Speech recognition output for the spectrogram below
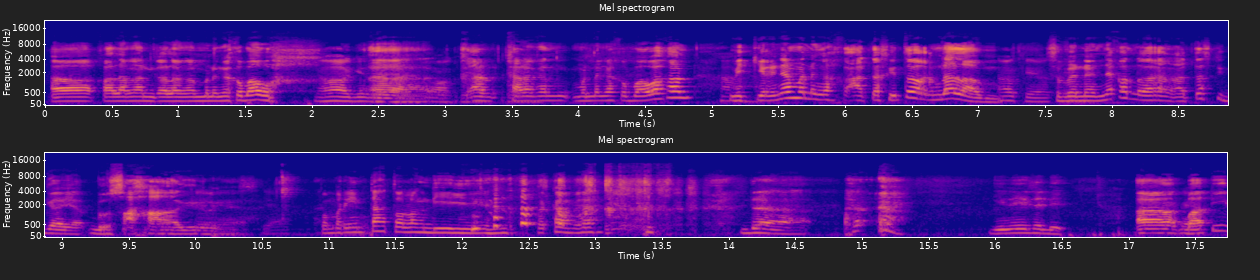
eh, kalangan-kalangan menengah ke bawah Oh, gitu ya. Ah, Oke. kan- kalangan menengah ke bawah kan mikirnya menengah ke atas itu orang dalam. Oke, oke. Sebenarnya kan orang atas juga ya berusaha Oke, gitu ya. siap. Pemerintah tolong direkam ya. Dah. Gini sih, Dik. Eh, berarti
